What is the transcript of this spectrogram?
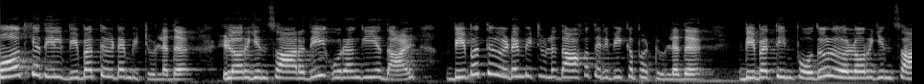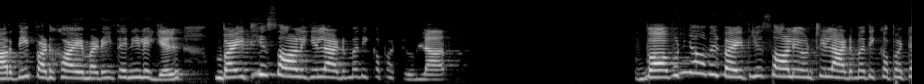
மோதியதில் விபத்து இடம்பெற்றுள்ளது. லொரியின் சாரதி உறங்கியதால் விபத்து இடம்பெற்றுள்ளதாக தெரிவிக்கப்பட்டுள்ளது. விபத்தின் போது லொரியின் சாரதி படுகாயமடைந்த நிலையில் வைத்தியசாலையில் அனுமதிக்கப்பட்டுள்ளார். வவுனியாவில் வைத்தியசாலை ஒன்றில் அனுமதிக்கப்பட்ட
